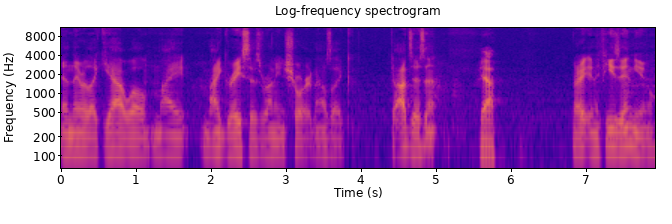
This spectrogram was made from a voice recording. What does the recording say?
and they were like, "Yeah, well, my my grace is running short," and I was like, "God's isn't, Yeah. right? And if He's in you,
